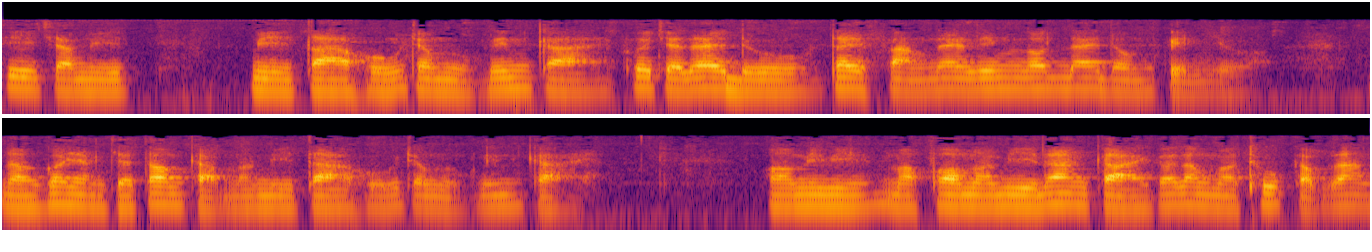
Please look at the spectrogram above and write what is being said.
ที่จะมีมีตาหูจมูกลิ้นกาย เพื่อจะได้ดูได้ฟังได้ลิ้มรสได้ดมกลิ่นอยู่ เราก็ยังจะต้องกลับมามีตาหูจมูกลิ้นกาย พอมีมาพอมามีร่างกายก็ต้องมาทุกข์กับร่าง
